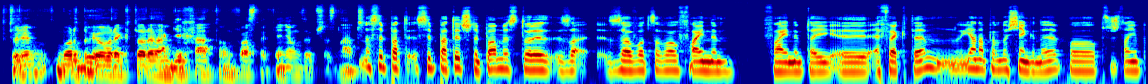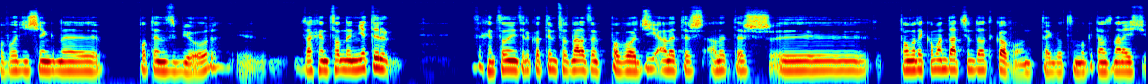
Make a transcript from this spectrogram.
w którym mordują rektora AGH, to on własne pieniądze przeznaczy. No, sympaty, sympatyczny pomysł, który za, zaowocował fajnym fajnym tutaj y, efektem. Ja na pewno sięgnę po przeczytaniu powodzi, sięgnę po ten zbiór. Y, zachęcony nie, tyl, zachęcony nie tylko tym, co znalazłem w powodzi, ale też, ale też yy, tą rekomendacją dodatkową tego, co mogę tam znaleźć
